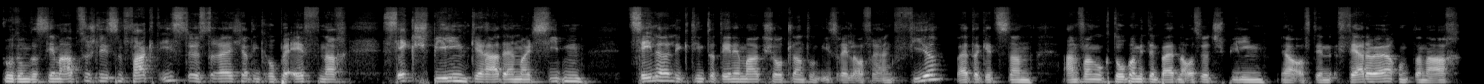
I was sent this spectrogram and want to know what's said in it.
Gut, um das Thema abzuschließen, Fakt ist, Österreich hat in Gruppe F nach sechs Spielen gerade einmal sieben Zähler, liegt hinter Dänemark, Schottland und Israel auf Rang 4. Weiter geht es dann Anfang Oktober mit den beiden Auswärtsspielen ja, auf den Färöer und danach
